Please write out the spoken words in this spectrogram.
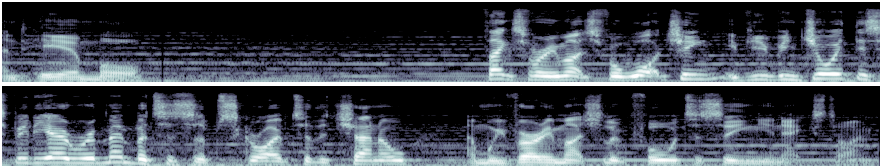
and hear more. Thanks very much for watching. If you've enjoyed this video remember to subscribe to the channel and we very much look forward to seeing you next time.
